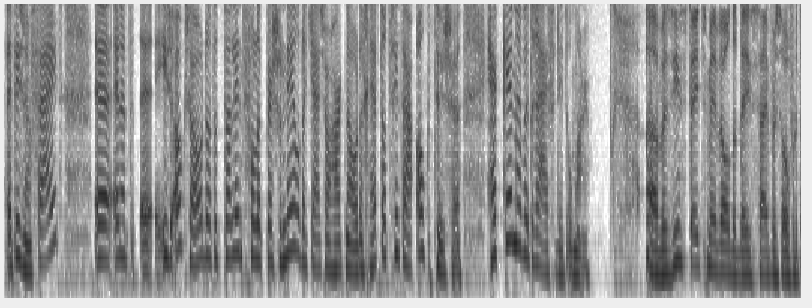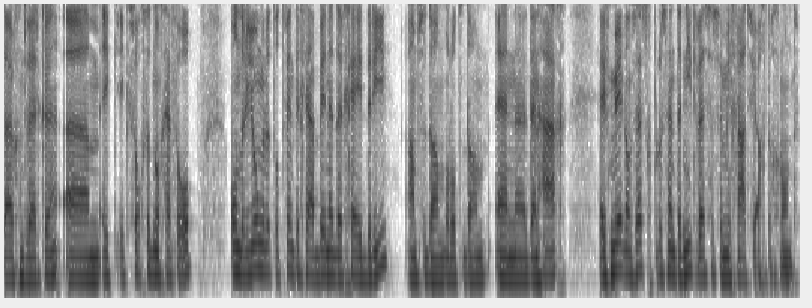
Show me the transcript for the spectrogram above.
het is een feit. Uh, en het uh, is ook zo dat het talentvolle personeel dat jij zo hard nodig hebt, dat zit daar ook tussen. Herkennen bedrijven dit, Omar? Uh, we zien steeds meer wel dat deze cijfers overtuigend werken. Um, ik, ik zocht het nog even op. Onder jongeren tot 20 jaar binnen de G3, Amsterdam, Rotterdam en uh, Den Haag, heeft meer dan 60% een niet-westerse migratieachtergrond.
